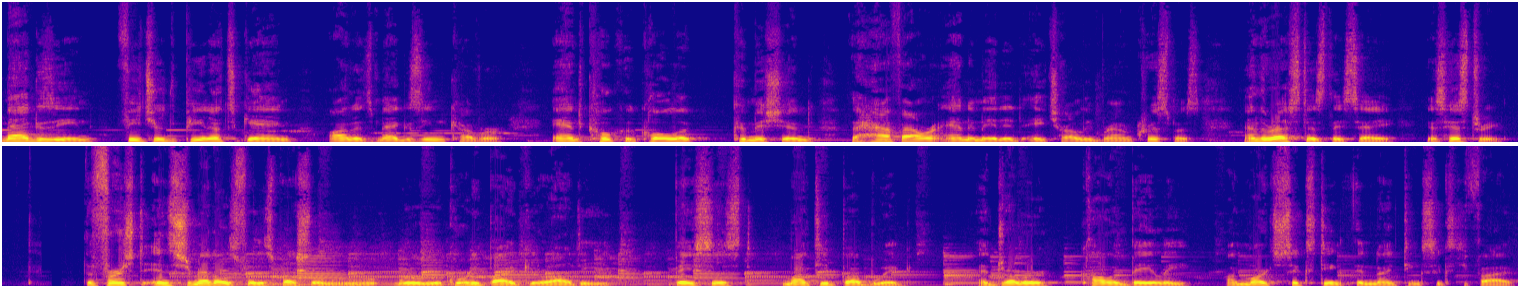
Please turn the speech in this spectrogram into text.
magazine featured the Peanuts gang on its magazine cover, and Coca Cola commissioned the half hour animated A Charlie Brown Christmas, and the rest, as they say, is history. The first instrumentals for the special were recorded by Guaraldi, bassist Monty Budwig, and drummer Colin Bailey on March 16th in 1965.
